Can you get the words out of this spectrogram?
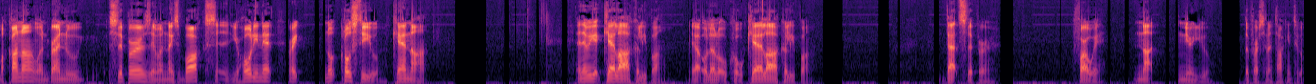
makana, one brand new slippers in a nice box, and you're holding it right no close to you. Kena. And then we get Kela Kalipa. Yeah, Olelo Oko. Kela Kalipa. That slipper. Far away. Not near you. The person I'm talking to.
